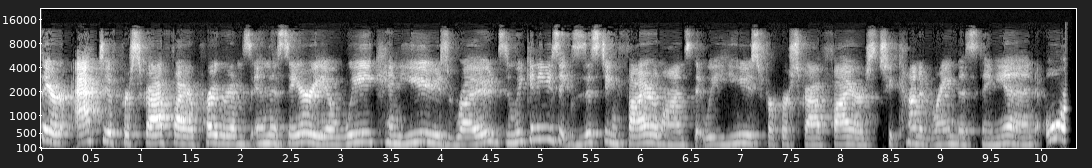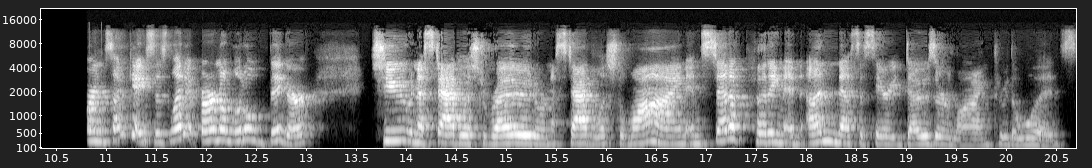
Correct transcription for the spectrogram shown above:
there are active prescribed fire programs in this area, we can use roads and we can use existing fire lines that we use for prescribed fires to kind of rein this thing in, or, or in some cases, let it burn a little bigger to an established road or an established line instead of putting an unnecessary dozer line through the woods.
